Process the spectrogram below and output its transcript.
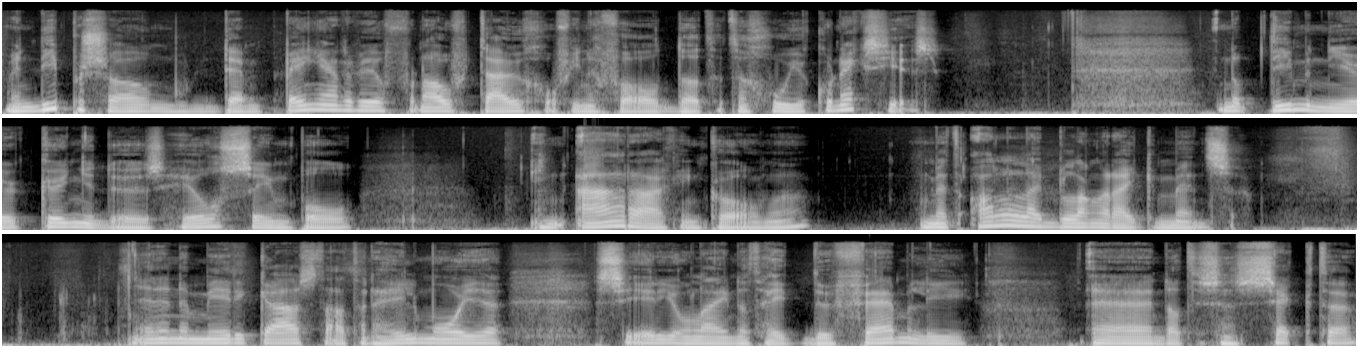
En die persoon moet Den Peña er weer van overtuigen, of in ieder geval dat het een goede connectie is. En op die manier kun je dus heel simpel in aanraking komen met allerlei belangrijke mensen. En in Amerika staat een hele mooie serie online, dat heet The Family. En dat is een secte.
